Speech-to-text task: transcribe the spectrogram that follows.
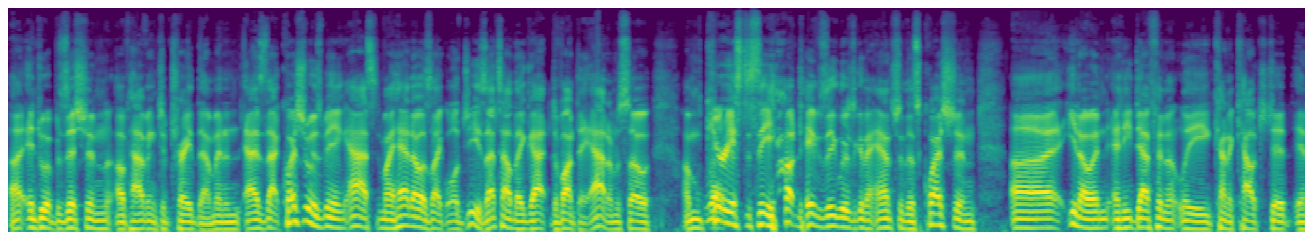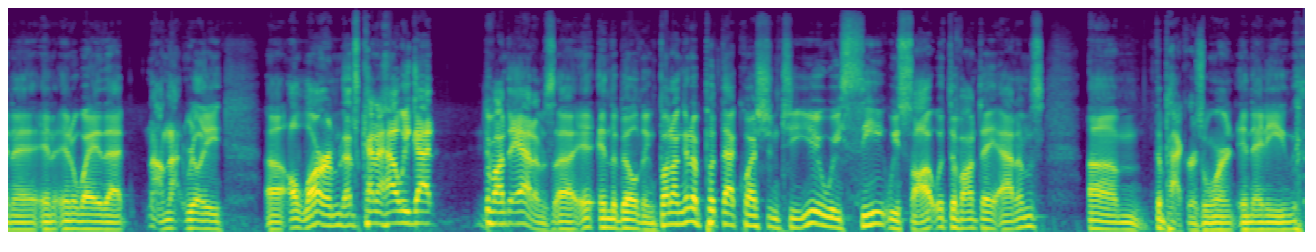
uh, into a position of having to trade them. And as that question was being asked in my head, I was like, well, geez, that's how they got Davante Adams. So I'm curious right. to see how Dave Ziegler is going to answer this question. Uh, you know, and, and he definitely kind of couched it in a in, in a way that no, I'm not really uh, alarmed. That's kind of how we got Davante Adams uh, in the building. But I'm going to put that question to you. We see, we saw it with Davante Adams. Um, the Packers weren't in any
